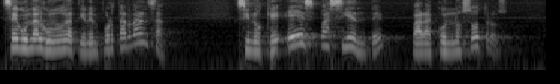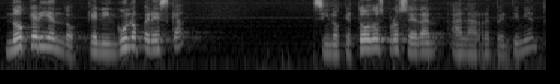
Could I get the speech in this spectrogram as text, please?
según algunos la tienen por tardanza, sino que es paciente para con nosotros, no queriendo que ninguno perezca, sino que todos procedan al arrepentimiento.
